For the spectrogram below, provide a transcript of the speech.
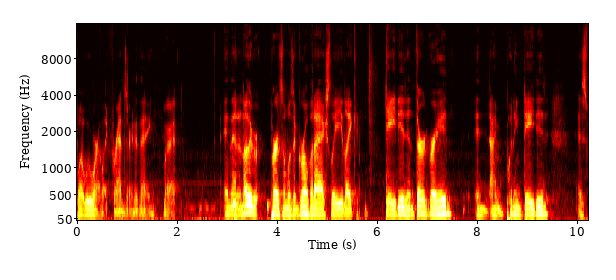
but we weren't like friends or anything. Right. And then another person was a girl that I actually like dated in third grade, and I'm putting dated as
